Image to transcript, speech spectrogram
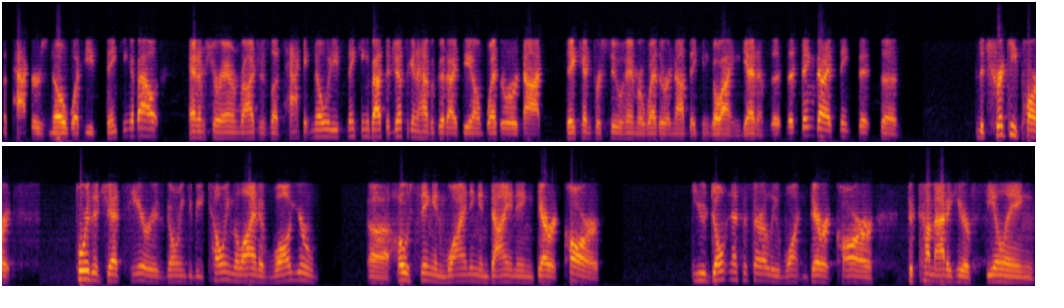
the Packers know what he's thinking about, and I'm sure Aaron Rodgers lets Hackett know what he's thinking about, the Jets are going to have a good idea on whether or not they can pursue him or whether or not they can go out and get him. The the thing that I think that the the tricky part for the Jets here is going to be toeing the line of while you're uh, hosting and wining and dining Derek Carr, you don't necessarily want Derek Carr to come out of here feeling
